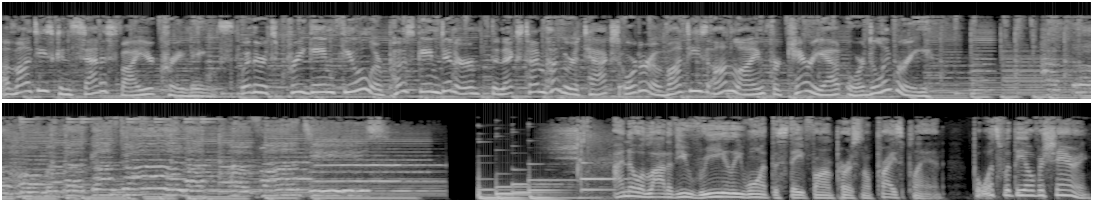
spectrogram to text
Avanti's can satisfy your cravings. Whether it's pre-game fuel or post-game dinner, the next time hunger attacks, order Avanti's online for carryout or delivery. At the home of the gondola, Avanti's. I know a lot of you really want the State Farm personal price plan, but what's with the oversharing?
